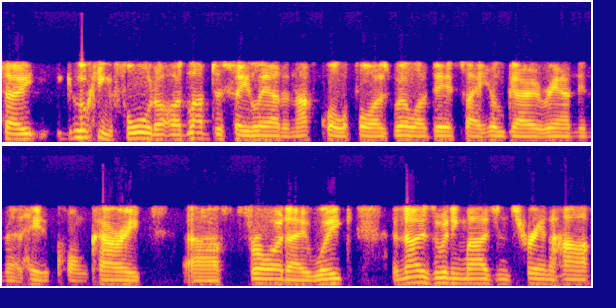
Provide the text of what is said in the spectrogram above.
So looking forward, I'd love to see Loud Enough qualify as well. I dare say he'll go around in that heat at Cloncurry uh, Friday week. And those winning margin three and a half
